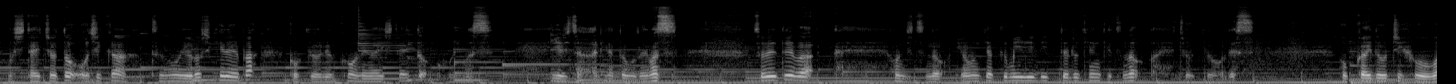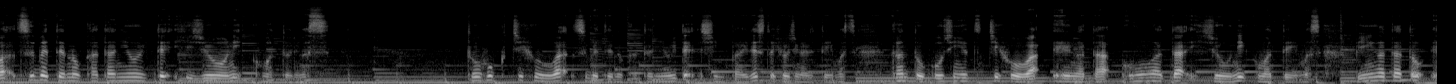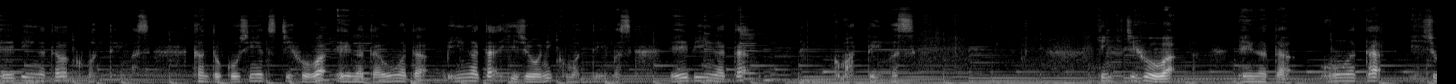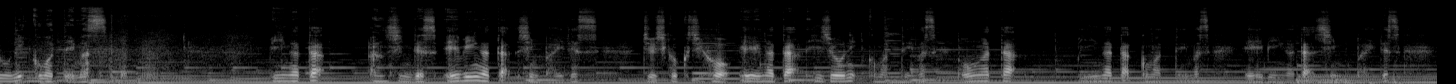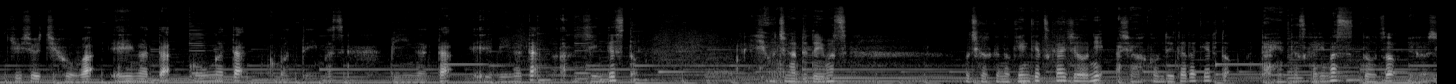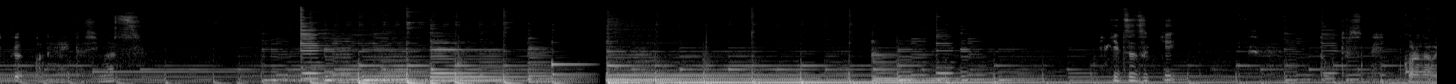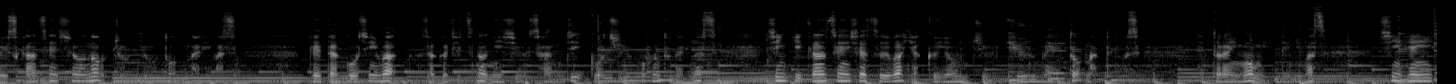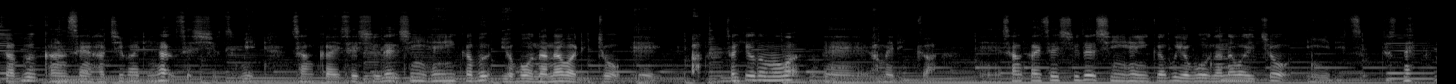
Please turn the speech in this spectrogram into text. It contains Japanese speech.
もし体調とお時間都合よろしければご協力をお願いしたいと思います。ゆりさんありがとうございます。それでは本日の 400ml 献血の状況です。北海道地方は全ての方において非常に困っております。東北地方は全ての方において心配ですと表示が出ています。関東甲信越地方は A 型 O 型非常に困っています。B 型と AB 型は困っています。関東甲信越地方は A 型 O 型 B 型非常に困っています。AB 型困っています。近畿地方は A 型、O 型非常に困っています。B 型安心です。AB 型心配です。中四国地方 A 型非常に困っています。O 型 B 型困っています。AB 型心配です。九州地方は A 型 O 型困っています。B 型 AB 型安心ですと表示が出ています。お近くの献血会場に足を運んでいただけると大変助かります。どうぞよろしくお願いいたします。引き続きどうですねコロナウイルス感染症の状況となります。データ更新は昨日の23時55分となります。新規感染者数は149名となっております。ヘッドラインを見てみます。新変異株感染8割が接種済み、3回接種で新変異株予防7割超、えー、あ先ほどのは、えー、アメリカ、えー、3回接種で新変異株予防7割超イギリスですね。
